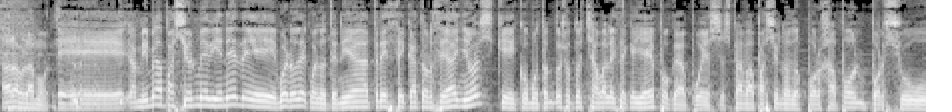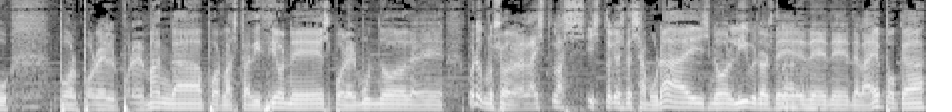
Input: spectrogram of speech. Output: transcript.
Ahora hablamos. Eh, a mí la pasión me viene de, bueno, de cuando tenía 13, 14 años, que como tantos otros chavales de aquella época, pues estaba apasionado por Japón, por su, por, por el, por el manga, por las tradiciones, por el mundo de, bueno, incluso las, las historias de samuráis, ¿no? Libros de, Claro. de, de, de la época.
